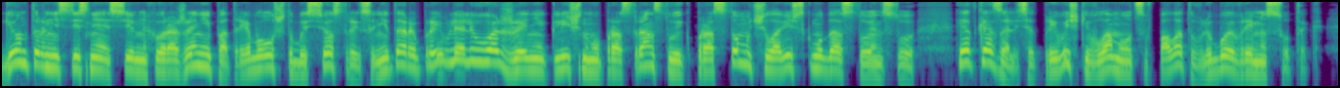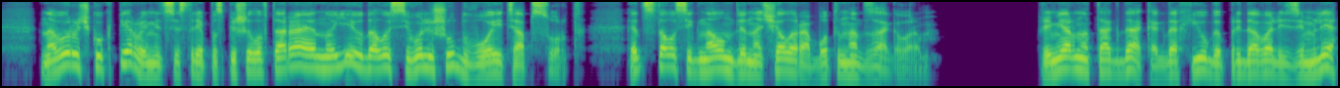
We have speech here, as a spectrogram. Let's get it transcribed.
Гюнтер, не стесняясь сильных выражений, потребовал, чтобы сестры и санитары проявляли уважение к личному пространству и к простому человеческому достоинству и отказались от привычки вламываться в палату в любое время суток. На выручку к первой медсестре поспешила вторая, но ей удалось всего лишь удвоить абсурд. Это стало сигналом для начала работы над заговором. Примерно тогда, когда Хьюга предавали земле,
